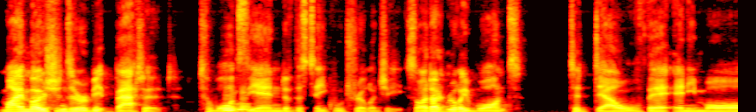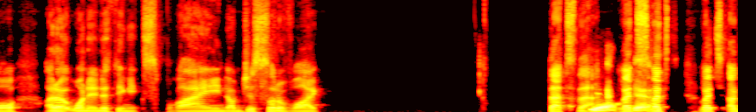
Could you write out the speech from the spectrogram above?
my emotions are a bit battered towards Mhm. the end of the sequel trilogy. So I don't really want to delve there anymore. I don't want anything explained. I'm just sort of like that's that. Yeah, let's yeah. let's let's uh,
